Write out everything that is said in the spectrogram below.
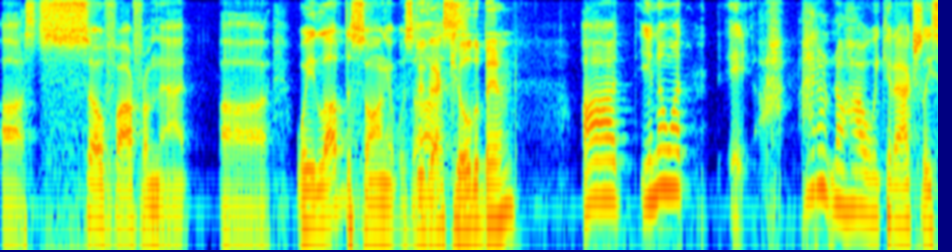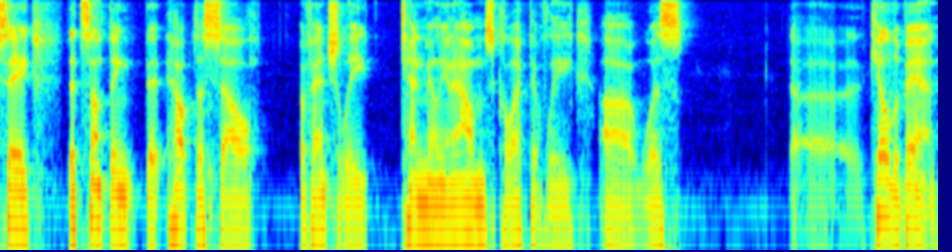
uh, so far from that. Uh, we loved the song. It was Did us. that kill the band? Uh, you know what? It, I don't know how we could actually say that something that helped us sell eventually 10 million albums collectively uh, was uh, kill the band.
